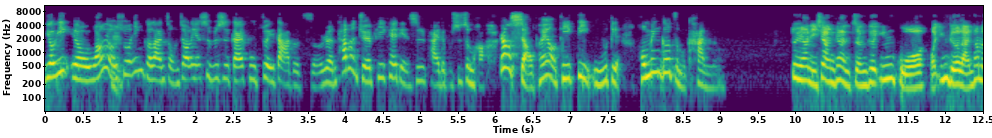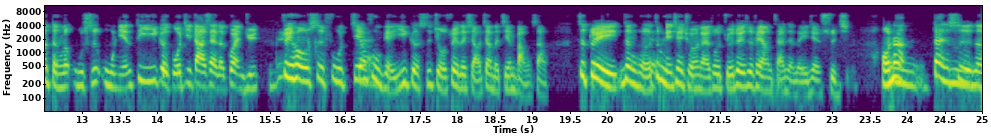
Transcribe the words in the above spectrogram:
有一有网友说，英格兰总教练是不是该负最大的责任？他们觉得 PK 点是不是排的不是这么好，让小朋友踢第五点，洪明哥怎么看呢？对啊，你想想看，整个英国哦，英格兰他们等了五十五年第一个国际大赛的冠军，最后是负肩负给一个十九岁的小将的肩膀上，这对任何这么年轻的球员来说，绝对是非常残忍的一件事情。哦，那但是呢，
